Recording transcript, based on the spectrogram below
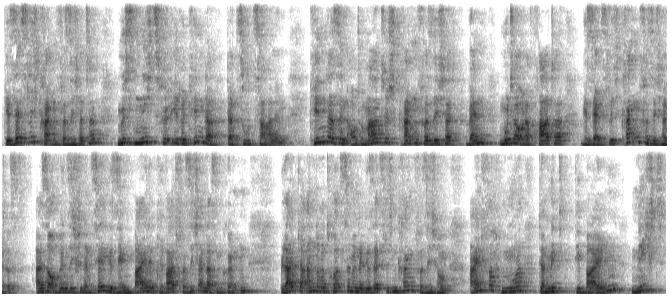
Gesetzlich Krankenversicherte müssen nichts für ihre Kinder dazu zahlen. Kinder sind automatisch krankenversichert, wenn Mutter oder Vater gesetzlich krankenversichert ist. Also auch wenn sich finanziell gesehen beide privat versichern lassen könnten, bleibt der andere trotzdem in der gesetzlichen Krankenversicherung. Einfach nur, damit die beiden nicht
